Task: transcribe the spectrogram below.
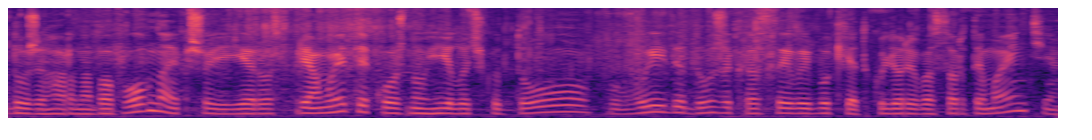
Дуже гарна бавовна. Якщо її розпрямити кожну гілочку, то вийде дуже красивий букет. Кольори в асортименті.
